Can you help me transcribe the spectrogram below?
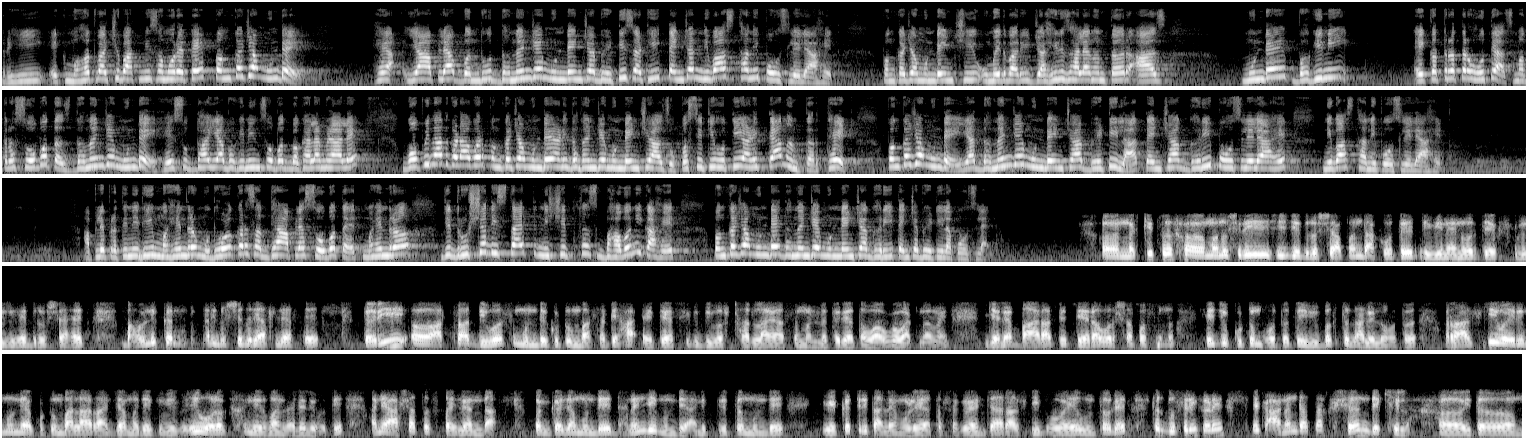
तर ही एक महत्वाची बातमी समोर येते. पंकजा मुंडे हे या आपल्या बंधू धनंजय मुंडेंच्या भेटीसाठी त्यांच्या निवासस्थानी पोहोचलेल्या आहेत. पंकजा मुंडेंची उमेदवारी जाहीर झाल्यानंतर आज मुंडे भगिनी एकत्र तर होत्याच मात्र सोबतच धनंजय मुंडे हे सुद्धा या भगिनींसोबत बघायला मिळाले. गोपीनाथ गडावर पंकजा मुंडे आणि धनंजय मुंडेंची आज उपस्थिती होती आणि त्यानंतर थेट पंकजा मुंडे या धनंजय मुंडेंच्या भेटीला त्यांच्या घरी पोहोचलेल्या आहेत निवासस्थानी पोहोचलेल्या आहेत. आपले प्रतिनिधी महेंद्र मुधोळकर सध्या आपल्यासोबत आहेत. महेंद्र जे दृश्य दिसत आहेत ते निश्चितच भावनिक आहेत. पंकजा मुंडे धनंजय मुंडेंच्या घरी त्यांच्या भेटीला पोहोचल्यात. नक्कीच मनुश्री ही जे दृश्य आपण दाखवते टीव्ही नाईन वरती एक्सक्लुझिव्ह हे दृश्य आहेत. भावनिक करणारी दृश्य जरी असले असते तरी आजचा दिवस मुंडे कुटुंबासाठी हा ऐतिहासिक दिवस ठरलाय असं म्हणलं तरी आता वावगं वाटणार नाही. गेल्या बारा ते तेरा वर्षापासून हे जे कुटुंब होतं ते विभक्त झालेलं होतं. राजकीय वैरी म्हणून या कुटुंबाला राज्यामध्ये एक वेगळी ओळख निर्माण झालेली होती. आणि अशातच पहिल्यांदा पंकजा मुंडे धनंजय मुंडे आणि प्रीतम मुंडे एकत्रित आल्यामुळे आता सगळ्यांच्या राजकीय भोवया उंचवल्या आहेत. तर दुसरीकडे एक आनंदाचा क्षण देखील इथं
